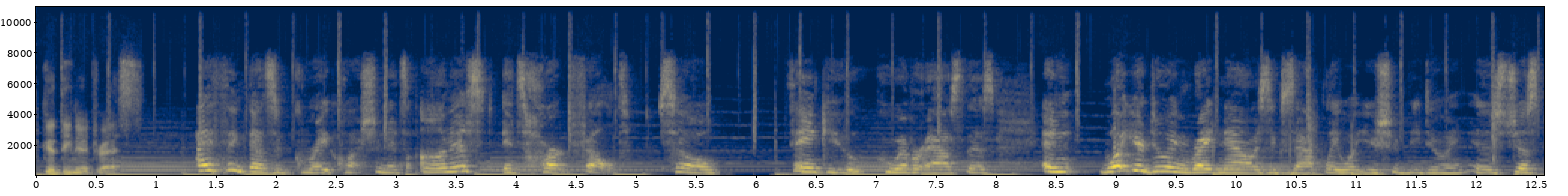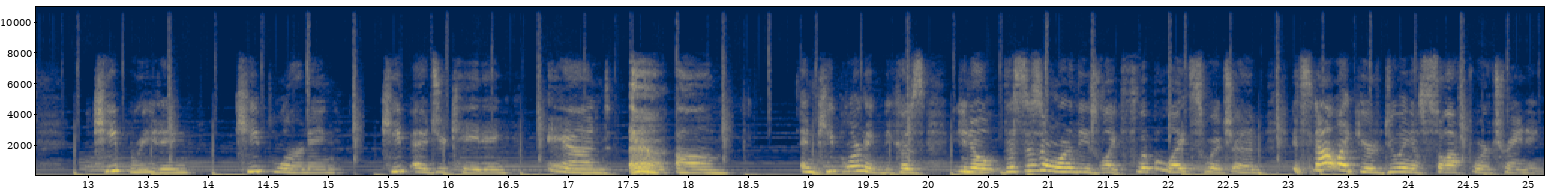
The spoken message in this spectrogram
a good thing to address. I think that's a great question. It's honest. It's heartfelt. So, thank you, whoever asked this. And what you're doing right now is exactly what you should be doing is just keep reading, keep learning, keep educating and um, and keep learning because you know this isn't one of these like flip a light switch and it's not like you're doing a software training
